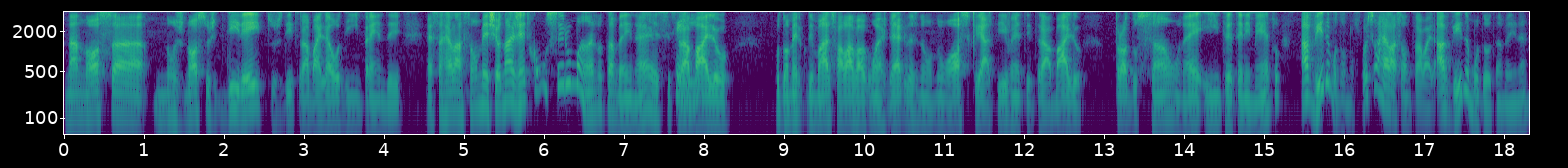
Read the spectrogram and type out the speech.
na nossa, nos nossos direitos de trabalhar ou de empreender. Essa relação mexeu na gente como ser humano também, né? Esse Sim. trabalho, o Domênico de Masi falava há algumas décadas no, no ócio criativo entre trabalho, produção, né, e entretenimento. A vida mudou, não foi só a relação do trabalho, a vida mudou também, né?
